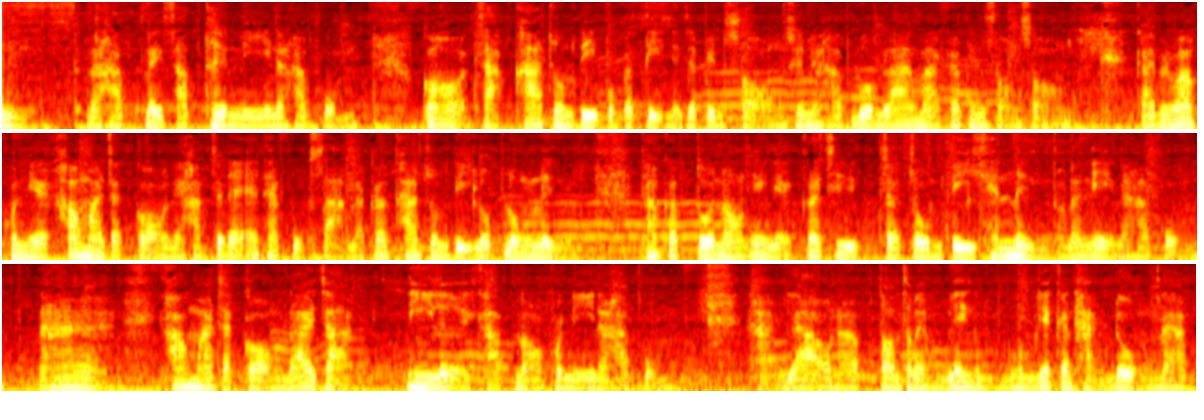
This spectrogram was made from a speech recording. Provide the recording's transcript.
1นะครับในซับเทิร์นนี้นะครับผมก็จากค่าโจมตีปกติเนี่ยจะเป็น 2 ใช่ไหมครับรวมร่างมาก็เป็น 2 2 กลายเป็นว่าคนเนี้ยเข้ามาจากกองเนี่ยครับจะได้ Attack บวก3แล้วก็ค่าโจมตีลบลง 1 เท่ากับตัวน้องเองเนี่ยก็คือจะโจมตีแค่1เท่านั้นเองนะครับผมอ่าเข้ามาจากกองได้จากนี่เลยครับน้องคนนี้นะครับผมหางยาวนะครับตอนสมัยผมเล่นผมเรียกกันหางดงนะครับ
